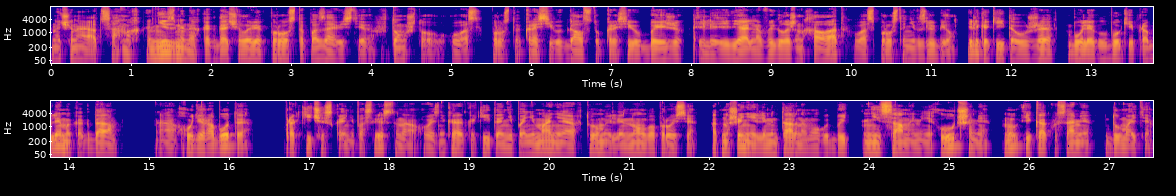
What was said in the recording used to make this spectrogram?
начиная от самых низменных, когда человек просто по зависти в том, что у вас просто красивый галстук, красивый бейджик или идеально выглажен халат, вас просто не взлюбил. Или какие-то уже более глубокие проблемы, когда а, в ходе работы практическое непосредственно возникают какие-то непонимания в том или ином вопросе. Отношения элементарно могут быть не самыми лучшими, ну и как вы сами думаете,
